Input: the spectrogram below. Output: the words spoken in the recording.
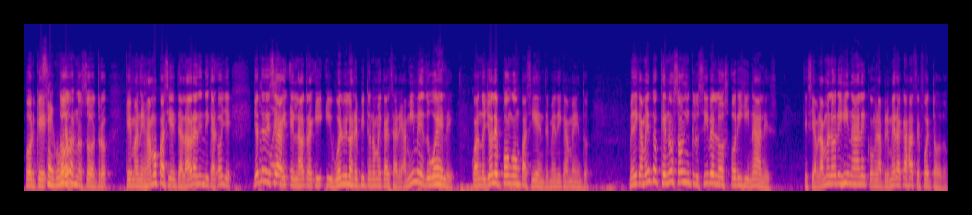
Porque todos nosotros que manejamos pacientes a la hora de indicar, oye, yo te decía en la otra, y, y vuelvo y lo repito, no me cansaré. A mí me duele cuando yo le pongo a un paciente medicamentos, medicamentos que no son inclusive los originales que si hablamos de los originales, con la primera caja se fue todo.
